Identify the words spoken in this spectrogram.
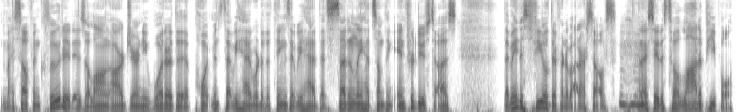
myself included is along our journey what are the appointments that we had what are the things that we had that suddenly had something introduced to us that made us feel different about ourselves. Mm-hmm. And I say this to a lot of people.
